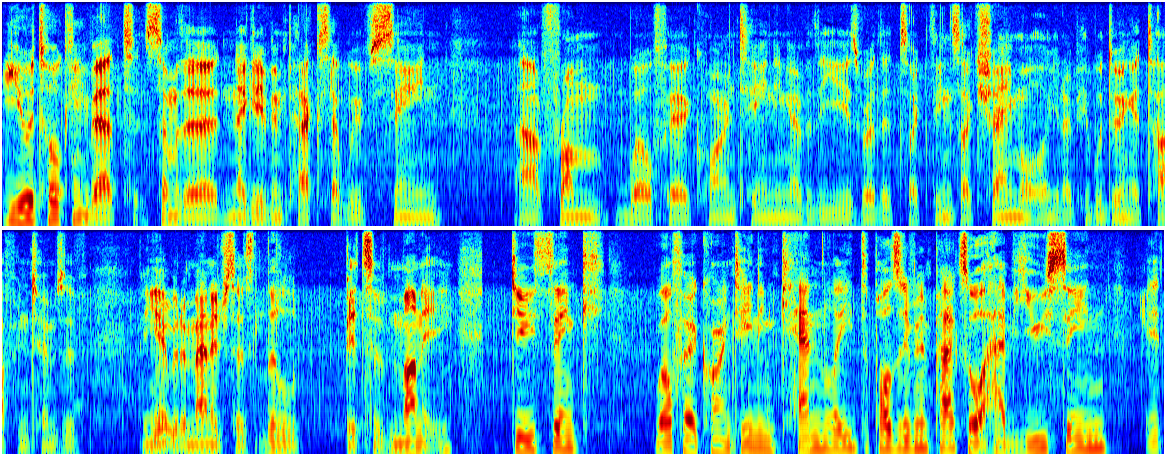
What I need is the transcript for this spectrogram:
You were talking about some of the negative impacts that we've seen uh, from welfare quarantining over the years, whether it's like things like shame or you know people doing it tough in terms of being mm. able to manage those little bits of money. Do you think welfare quarantining can lead to positive impacts, or have you seen it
